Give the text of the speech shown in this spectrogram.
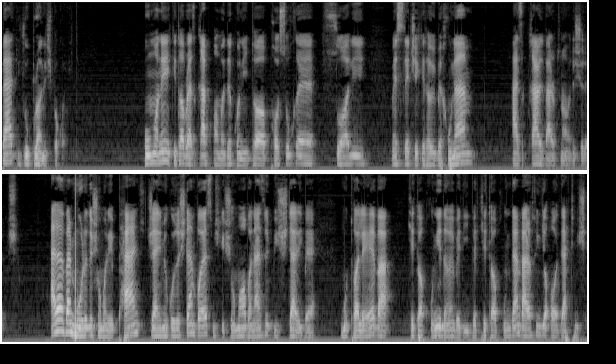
بعد جبرانش بکنید. عنوانه کتاب رو از قبل آماده کنید تا پاسخ سوالی مثل چه کتابی بخونم از قبل براتون آماده شده باشه. علاوه بر مورد شماره پنج جریمه گذاشتن باعث میشه که شما با نظم بیشتری به مطالعه و کتابخونی ادامه بدید و کتاب خوندن براتون یه عادت میشه.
